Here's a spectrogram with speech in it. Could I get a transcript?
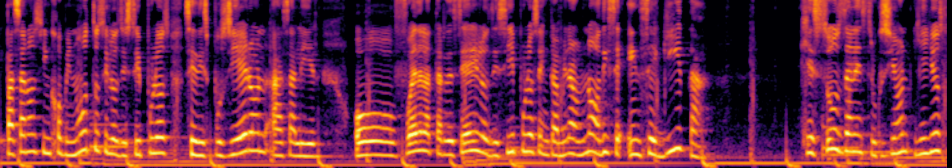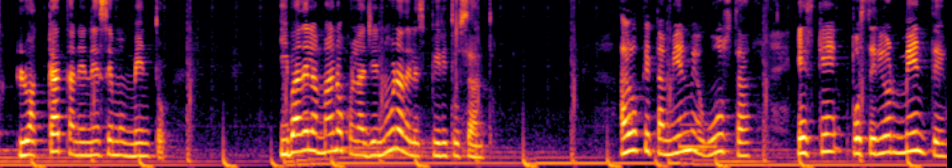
pasaron cinco minutos y los discípulos se dispusieron a salir. O fue del atardecer y los discípulos se encaminaron. No, dice, enseguida. Jesús da la instrucción y ellos lo acatan en ese momento y va de la mano con la llenura del Espíritu Santo. Algo que también me gusta es que posteriormente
